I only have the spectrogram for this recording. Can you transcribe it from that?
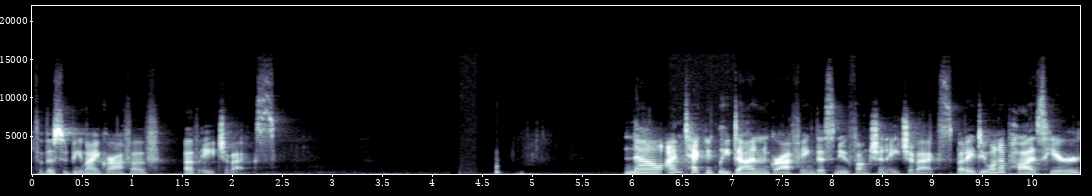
So this would be my graph of, of h of x. Now, I'm technically done graphing this new function h of x, but I do want to pause here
